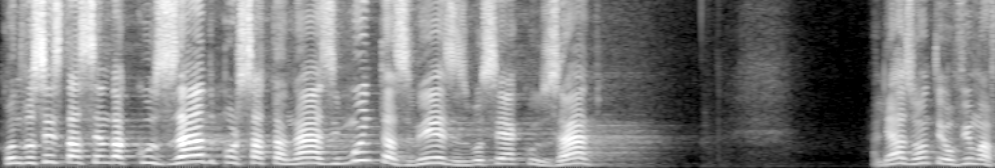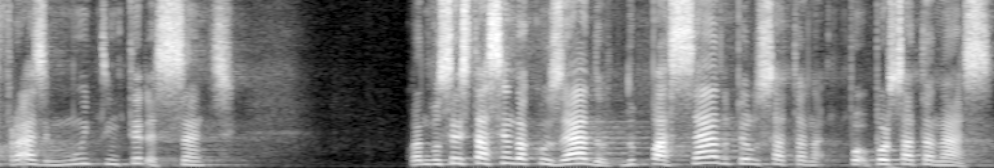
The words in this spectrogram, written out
Quando você está sendo acusado por Satanás, e muitas vezes você é acusado, Aliás, ontem eu ouvi uma frase muito interessante. Quando você está sendo acusado do passado pelo Satanás, por, Satanás,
